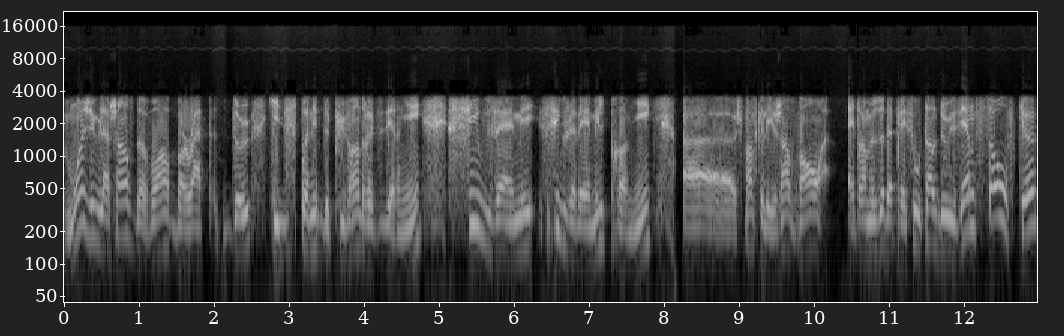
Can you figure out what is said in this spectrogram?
Moi, j'ai eu la chance de voir Borat 2, qui est disponible depuis vendredi dernier. Si vous avez aimé, si vous avez aimé le premier, euh, je pense que les gens vont être en mesure d'apprécier autant le deuxième, sauf que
